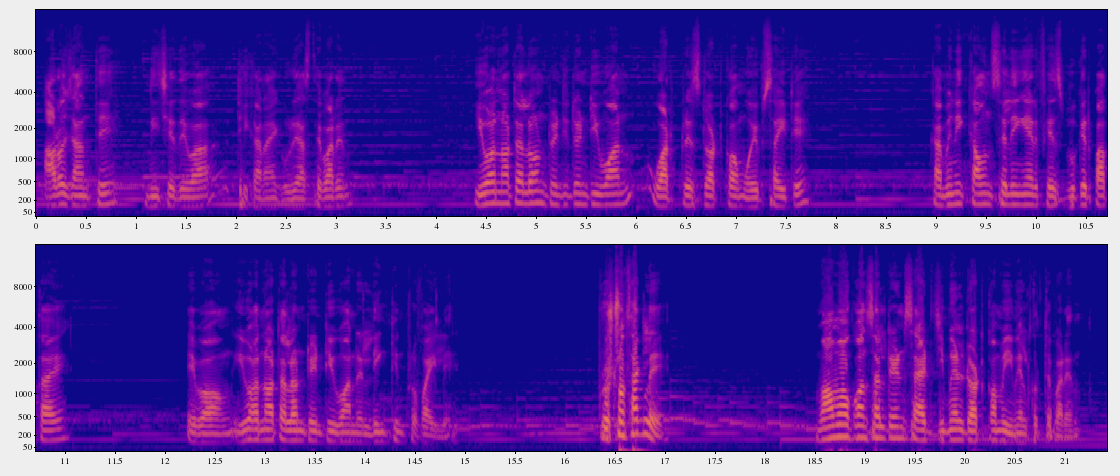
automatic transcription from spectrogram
আরও জানতে নিচে দেওয়া ঠিকানায় ঘুরে আসতে পারেন। You are not alone twenty twenty one WordPress dot com ওয়েবসাইটে কামিনিক কাউন্সেলিংয়ের ফেসবুকের পাতায় এবং you are not alone twenty ওয়ানের লিঙ্কড প্রোফাইলে প্রশ্ন থাকলে mama consultants at Gmail dot কমে ইমেল করতে পারেন।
